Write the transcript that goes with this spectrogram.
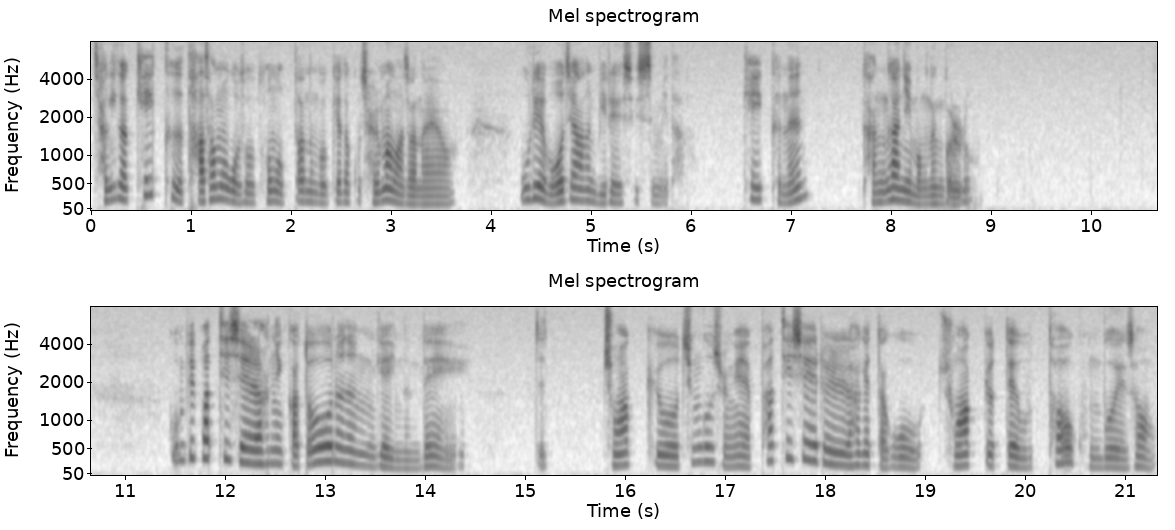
자기가 케이크 다 사 먹어서 돈 없다는 걸 깨닫고 절망하잖아요. 우리의 머지않은 미래일 수 있습니다. 케이크는 간간히 먹는 걸로. 꿈빛 파티시엘 하니까 떠오르는 게 있는데 중학교 친구 중에 파티시엘을 하겠다고 중학교 때부터 공부해서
